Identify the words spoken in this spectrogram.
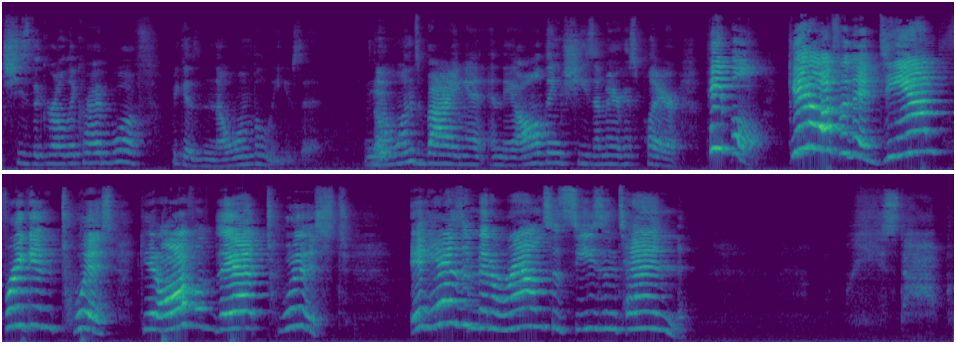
she's the girl that cried wolf because no one believes it. No Nope. one's buying it, and they all think she's America's player. People, get off of that damn friggin' twist. Get off of that twist. It hasn't been around since season 10. Please stop.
